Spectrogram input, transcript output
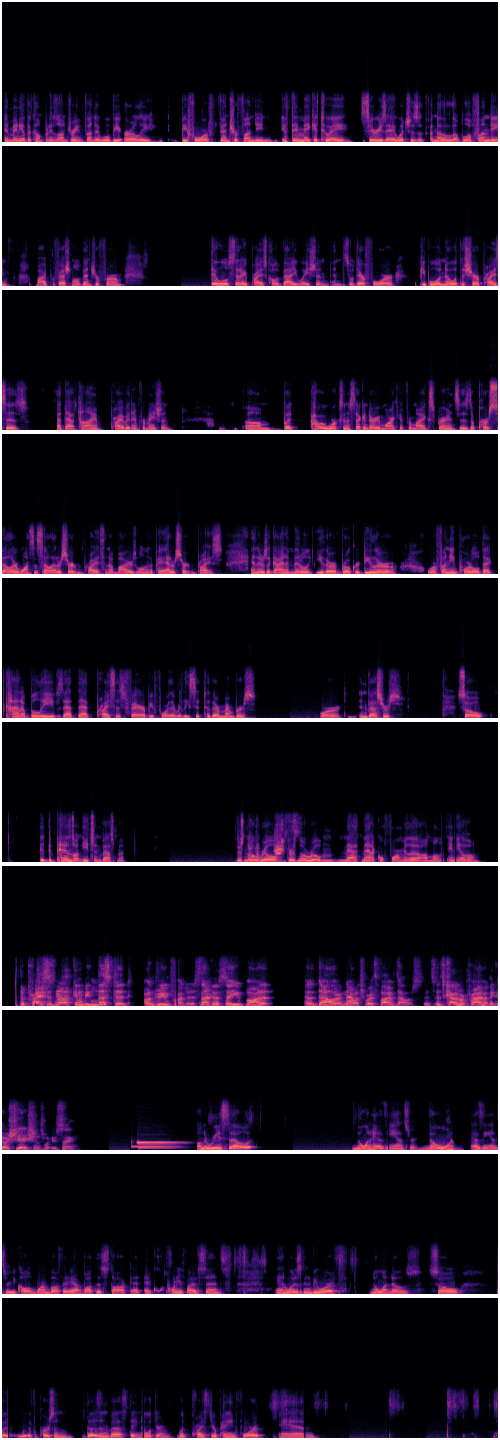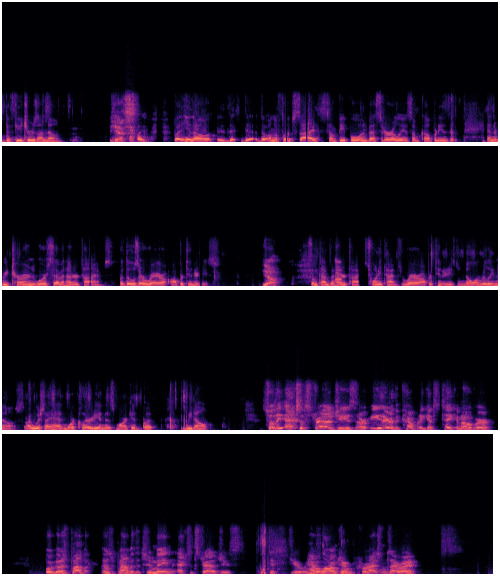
and many of the companies on Dream Fund will be early before venture funding. If they make it to a Series A, which is another level of funding by a professional venture firm, they will set a price called a valuation, and so therefore people will know what the share price is at that time, private information. Um, but how it works in a secondary market, from my experience, is the per seller wants to sell at a certain price and a buyer is willing to pay at a certain price. And there's a guy in the middle, either a broker dealer or a funding portal, that kind of believes that that price is fair before they release it to their members or investors. So it depends on each investment. There's no real there's no real mathematical formula among any of them the price is not going to be listed on Dream Funded. It's not going to say you bought it at a dollar and now it's worth five dollars. It's it's kind of a private negotiation, is what you're saying. On the resale, no one has the answer. No one has the answer. You call up Warren Buffett, hey, I bought this stock at, at 25 cents, and what is going to be worth? No one knows. So, but if a person does invest, they know what they're what price they're paying for it, and the future is unknown. Yes. But, but you know, the, the, the, on the flip side, some people invested early in some companies that, and the returns were 700 times. But those are rare opportunities. Yeah. Sometimes 100 um, times, 20 times, rare opportunities no one really knows. I wish I had more clarity in this market, but we don't. So the exit strategies are either the company gets taken over or goes public. Those are probably the two main exit strategies if you have a long term horizon. Is that right?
